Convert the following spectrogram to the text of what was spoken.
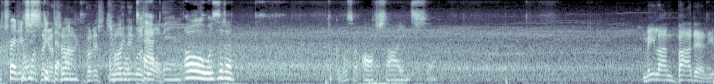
I tried to just get that one but his a little tap off. in. Oh, was it a? I think it was an offside. So. Milan Badelj.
